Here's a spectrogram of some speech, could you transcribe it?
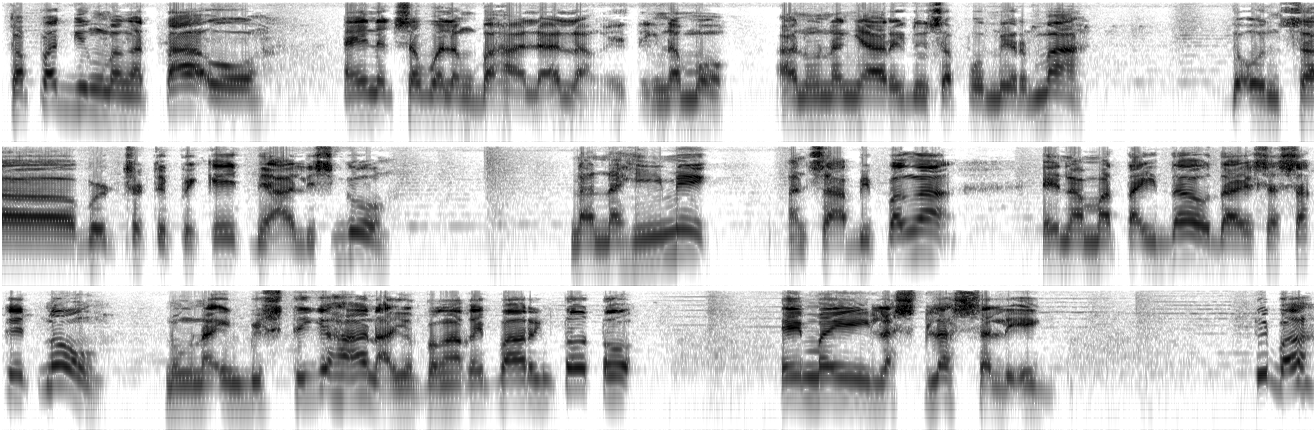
kapag yung mga tao ay nagsawalang bahala lang. Eh, tingnan mo, anong nangyari doon sa pumirma doon sa birth certificate ni Alice Go na nahimik. Ang sabi pa nga, eh namatay daw dahil sa sakit, no? Nung naimbestigahan, ayon pa nga kay paring Toto, eh may laslas sa liig. Diba?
